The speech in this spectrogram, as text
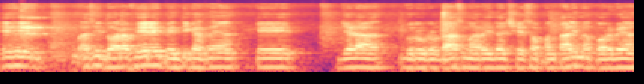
ਇਹ ਅਸੀਂ ਦੁਆਰਾ ਫੇਰ ਇਹ ਬੇਨਤੀ ਕਰਦੇ ਹਾਂ ਕਿ ਜਿਹੜਾ ਗੁਰੂ ਰਵਿਦਾਸ ਮਹਾਰਾਜ ਦਾ 645ਵਾਂ ਪੁਰਬ ਆ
